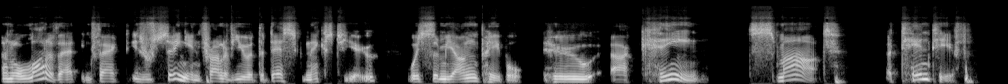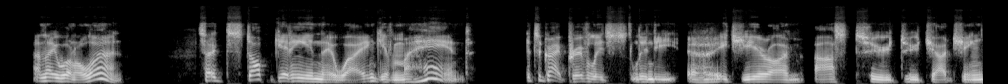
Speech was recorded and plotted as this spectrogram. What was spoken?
And a lot of that, in fact, is sitting in front of you at the desk next to you with some young people who are keen, smart, attentive, and they want to learn. So stop getting in their way and give them a hand it's a great privilege, Lindy. Uh, each year I'm asked to do judging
